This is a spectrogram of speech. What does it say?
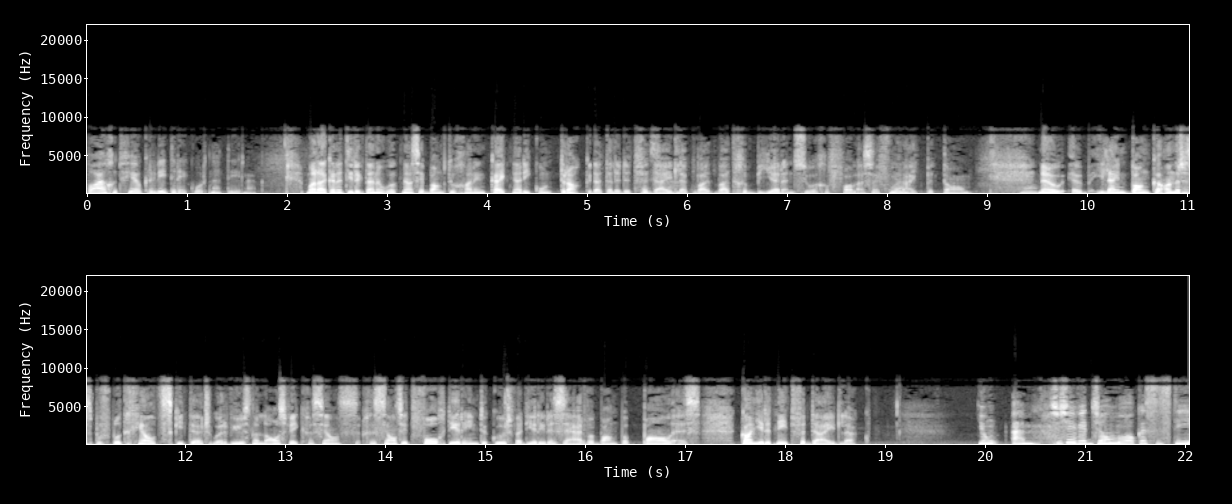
baie goed vir jou kredietrekord natuurlik. Maar hy kan natuurlik dan ook na sy bank toe gaan en kyk na die kontrak dat hulle dit verduidelik wat wat gebeur in so 'n geval as hy vooruit betaal. Ja. Nou, uh, Elaine banke anders as byvoorbeeld geldskieters oor wie ons nou laasweek gesels gesels het volg die rentekoers wat deur die Reserwebank bepaal is. Kan jy dit net verduidelik? Jong, ehm um, soos jy weet Joel Marcus is die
